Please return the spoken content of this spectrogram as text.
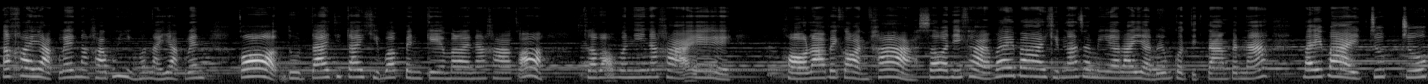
ถ้าใครอยากเล่นนะคะ ผู้หญิงคนไหนอยากเล่น ก็ดูได้ที่ใต้คลิปว่าเป็นเกมอะไรนะคะ ก็ สำหรับวันนี้นะคะเอขอลาไปก่อนค่ะ สวัสดีค่ะ บ๊ายบาย คลิปหน้าจะมีอะไรอย่าลืมกดติดตามกันนะ บ๊ายบาย จุ๊บจุ๊บ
